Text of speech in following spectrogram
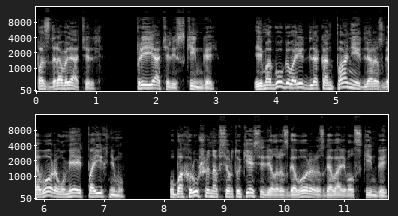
поздравлятель, приятели с Кингой. И могу говорить для компании, для разговора, умеет по-ихнему. У Бахрушина в сюртуке сидел разговоры, разговаривал с Кингой.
